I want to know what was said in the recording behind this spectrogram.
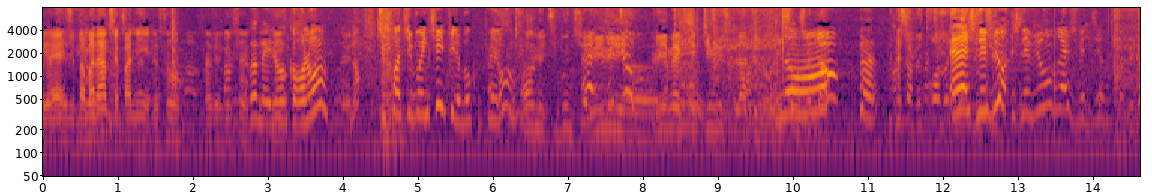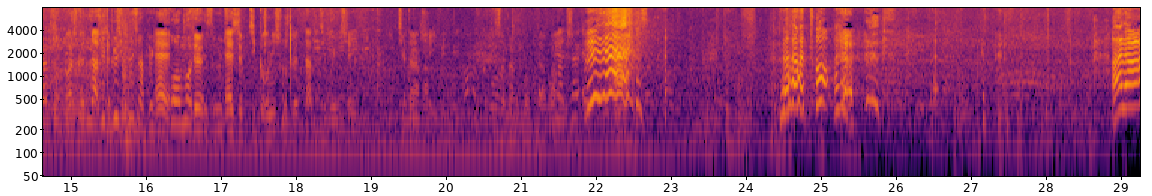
Eh, Regardez, c'est pas madame, c'est Fanny. 900, 1,5. Ouais, mais il est encore loin. Euh, non. Tu prends Thibaut Inchie, puis il est beaucoup plus loin. Oh, mais Thibaut Inchel, Lui, lui, lui, mec, ces petits muscles là, de cornichon, je. Ah, ça fait 3 ans. Eh, je l'ai vu, je l'ai vu en vrai, je vais te dire. Ça fait 4 ans. Moi, je le tape. Plus, petit- plus, ça fait Eh, 3 mois ce, sur eh, ce petit cornichon, je le tape, Thibaut InShape. Thibaut InShape. Punaise Attends Ah là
